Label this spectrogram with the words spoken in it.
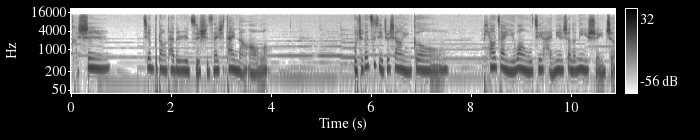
可是，见不到他的日子实在是太难熬了。我觉得自己就像一个飘在一望无际海面上的溺水者，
